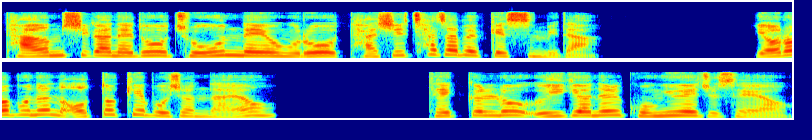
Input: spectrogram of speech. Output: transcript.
다음 시간에도 좋은 내용으로 다시 찾아뵙겠습니다. 여러분은 어떻게 보셨나요? 댓글로 의견을 공유해 주세요.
